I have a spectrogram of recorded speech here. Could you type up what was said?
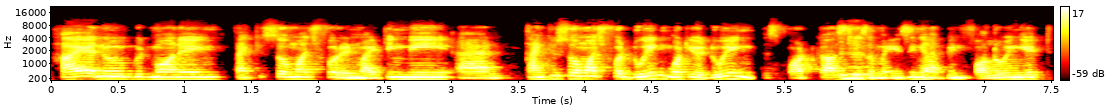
Hi, Anu. Good morning. Thank you so much for inviting me. And thank you so much for doing what you're doing. This podcast mm-hmm. is amazing. I've been following it.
